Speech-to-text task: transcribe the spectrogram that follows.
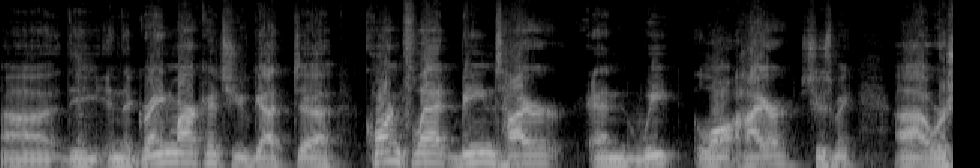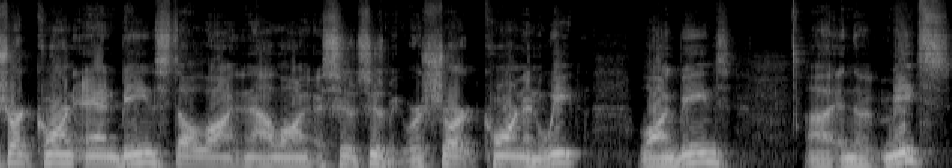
Uh the in the grain markets, you've got corn flat, beans higher, and wheat long, higher. Excuse me. Uh, we're short corn and beans, still long now long. Excuse me, we're short corn and wheat, long beans. Uh, in the meats,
